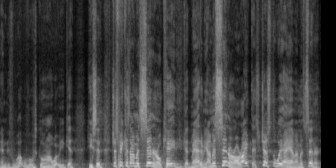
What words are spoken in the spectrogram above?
and what was going on. What were you getting? He said, just because I'm a sinner, okay? He got mad at me. I'm a sinner, all right? That's just the way I am. I'm a sinner.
